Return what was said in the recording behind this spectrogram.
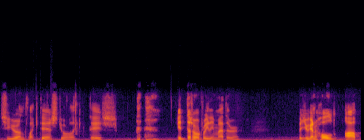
So you're not like this, you're like this. it doesn't really matter, but you can hold up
